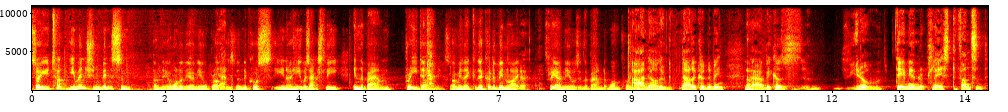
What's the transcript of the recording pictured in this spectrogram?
So you t- you mentioned Vincent O'Neill, one of the O'Neill brothers, yeah. and of course, you know he was actually in the band pre Damien. So I mean, they, there could have been like three O'Neills in the band at one point. Ah, no, there, no, there couldn't have been no? uh, because you know Damien replaced Vincent.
